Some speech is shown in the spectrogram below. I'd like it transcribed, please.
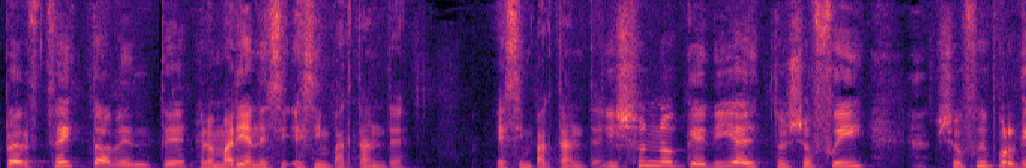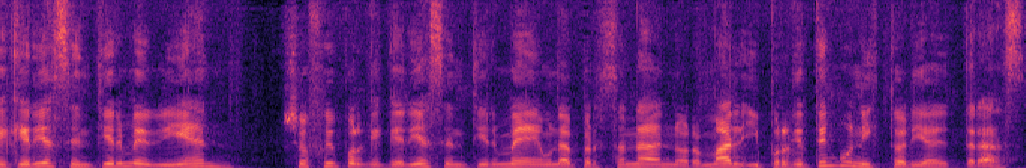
perfectamente. Pero Marian, es, es impactante. Es impactante. Y yo no quería esto, yo fui, yo fui porque quería sentirme bien. Yo fui porque quería sentirme una persona normal y porque tengo una historia detrás.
